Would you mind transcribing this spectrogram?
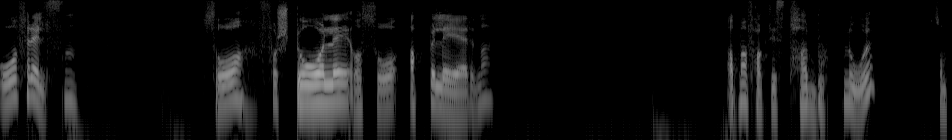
og frelsen så forståelig og så appellerende at man faktisk tar bort noe som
